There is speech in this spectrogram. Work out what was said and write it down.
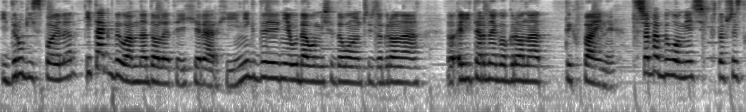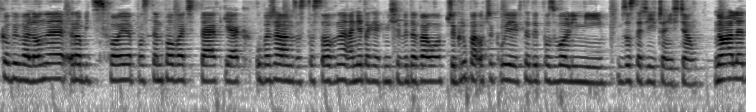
I drugi spoiler, i tak byłam na dole tej hierarchii. Nigdy nie udało mi się dołączyć do grona, do elitarnego grona tych fajnych. Trzeba było mieć w to wszystko wywalone, robić swoje, postępować tak, jak uważałam za stosowne, a nie tak, jak mi się wydawało, że grupa oczekuje i wtedy pozwoli mi zostać jej częścią. No ale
